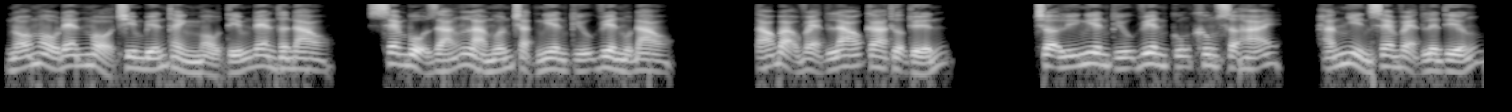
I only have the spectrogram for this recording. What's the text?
Nó màu đen mỏ chim biến thành màu tím đen thân đao, xem bộ dáng là muốn chặt nghiên cứu viên một đao. Táo bạo vẹt lao ca thượng tuyến. Trợ lý nghiên cứu viên cũng không sợ hãi, hắn nhìn xem vẹt lên tiếng,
